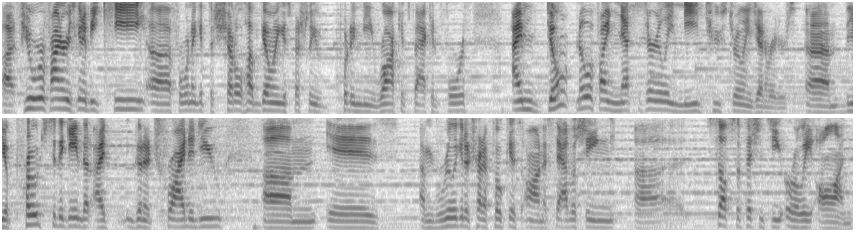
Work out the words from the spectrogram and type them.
Uh, fuel refinery is going to be key uh, for when I get the shuttle hub going, especially putting the rockets back and forth. I don't know if I necessarily need two Stirling generators. Um, the approach to the game that I'm going to try to do um, is I'm really going to try to focus on establishing uh, self-sufficiency early on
